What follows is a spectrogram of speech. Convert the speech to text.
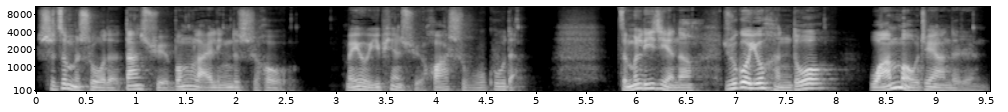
是这么说的：当雪崩来临的时候。没有一片雪花是无辜的，怎么理解呢？如果有很多王某这样的人，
